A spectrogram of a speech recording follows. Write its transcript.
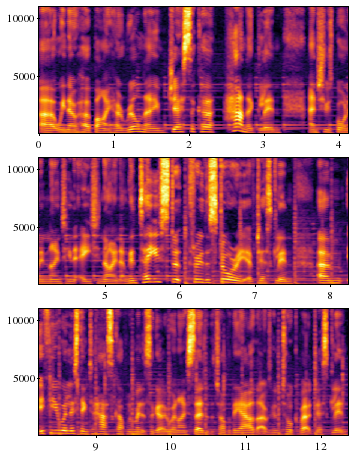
Uh, we know her by her real name, Jessica Hannah Glynne, and she was born in 1989. I'm going to take you st- through the story of Jess Glynne. Um, if you were listening to Hass a couple of minutes ago when I said at the top of the hour that I was going to talk about Jess Glynne,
